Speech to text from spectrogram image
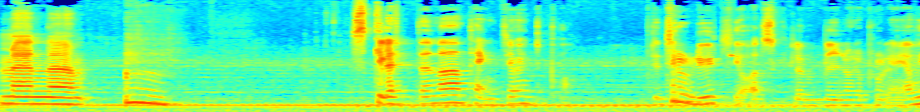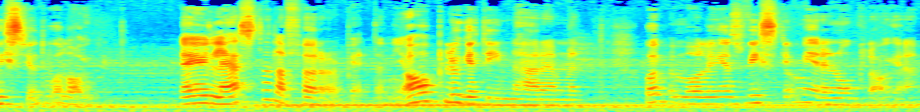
Men äh, skeletterna tänkte jag inte på. Det trodde ju inte jag att det skulle bli några problem. Jag visste ju att det var lagligt. Jag har ju läst alla förarbeten. Jag har pluggat in det här ämnet och uppenbarligen så visste jag mer än åklagaren.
